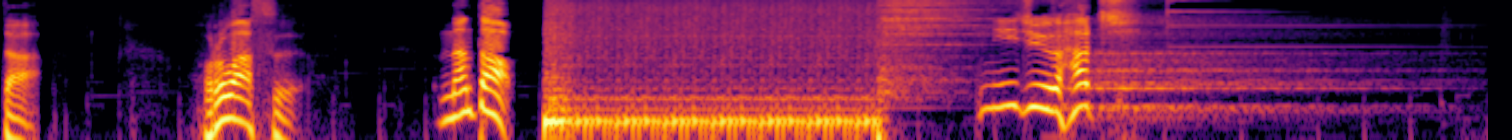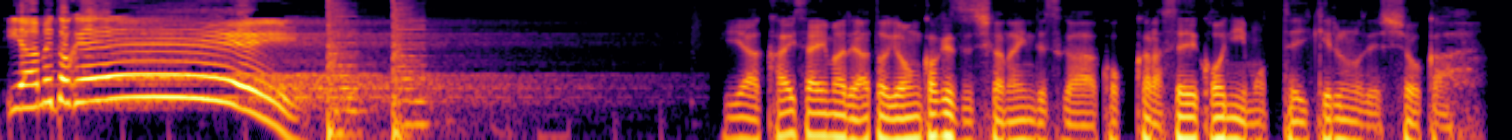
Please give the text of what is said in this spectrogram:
ター、フォロワー数、なんと !28! やめとけーいや、開催まであと4ヶ月しかないんですが、こっから成功に持っていけるのでしょうか。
